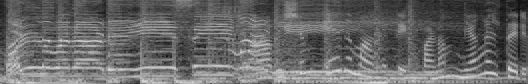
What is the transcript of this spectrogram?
വള്ളുവനാട് ഈസി ആവശ്യം ഏതുമാകട്ടെ പണം ഞങ്ങൾ തരും.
